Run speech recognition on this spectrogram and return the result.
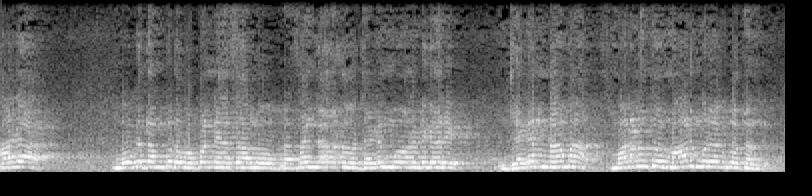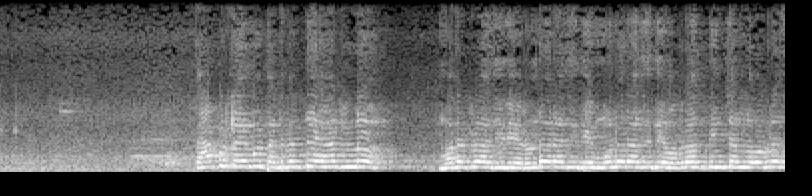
బాగా మూకతంపుడు ఉపన్యాసాలు ప్రసంగాలు జగన్మోహన్ రెడ్డి గారి జగన్నామ స్మరణతో మారుమరుగిపోతుంది పేపర్లో ఏమో పెద్ద పెద్ద యాడ్లలో మొదటి రోజు ఇది రెండో రోజు ఇది మూడో రోజు ఇది ఒక రోజు పింఛన్లు ఒక రోజు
